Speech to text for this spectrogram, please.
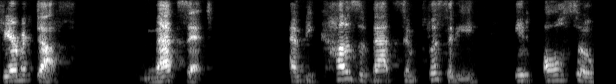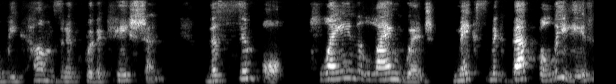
Fear Macduff. That's it. And because of that simplicity, it also becomes an equivocation. The simple, plain language makes Macbeth believe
